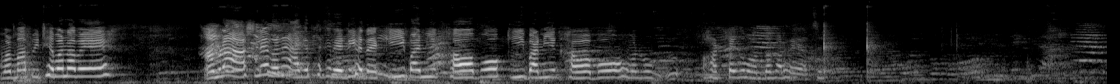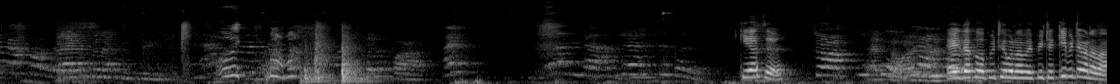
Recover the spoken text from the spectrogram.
আমার মা পিঠে বানাবে। আমরা আসলে মানে আগে থেকে রেডি হয়ে কি বানিয়ে খাওয়াবো, কি বানিয়ে খাওয়াবো, আমার হাতটা একদম অন্ধকার হয়ে আছে। ওই কি আছে? এই দেখো, পিঠে বানাবে। পিঠে কি পিঠে বানাবা?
